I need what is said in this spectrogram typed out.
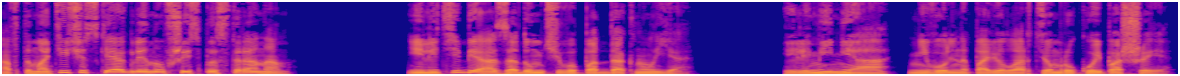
автоматически оглянувшись по сторонам. Или тебя, задумчиво поддакнул я. Или меня, невольно повел Артем рукой по шее.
